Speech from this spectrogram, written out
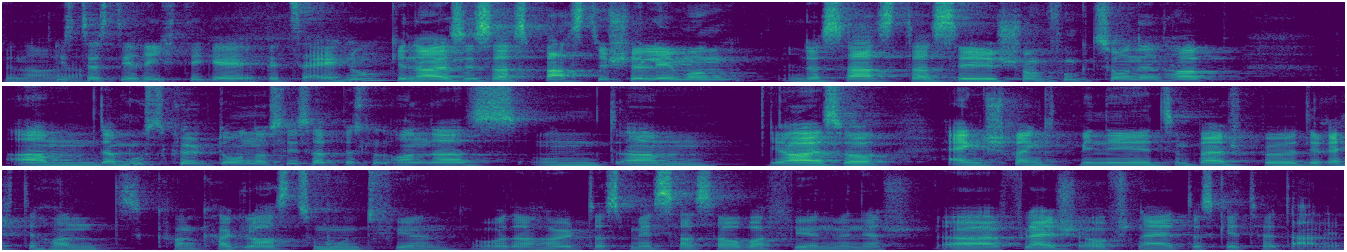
Genau, ist ja. das die richtige Bezeichnung? Genau, es ist eine spastische Lähmung. Das heißt, dass ich schon Funktionen habe. Ähm, der Muskeltonus ist ein bisschen anders und ähm, ja, also eingeschränkt bin ich zum Beispiel, die rechte Hand kann kein Glas zum Mund führen oder halt das Messer sauber führen, wenn er äh, Fleisch aufschneidet, das geht halt auch nicht.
